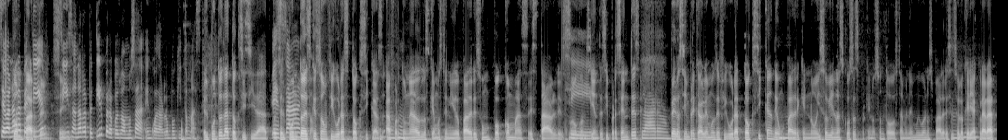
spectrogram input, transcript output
se van a repetir. Sí. sí. se van a repetir, pero pues vamos a encuadrarlo un poquito más. El punto es la toxicidad. Pues el punto es que son figuras tóxicas. Afortunados los que hemos tenido padres un poco más estables, conscientes y presentes. Claro. Pero siempre que hablemos de figura tóxica, de un padre que no hizo bien las cosas, porque no son todos, también hay muy buenos padres, eso lo quería aclarar,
